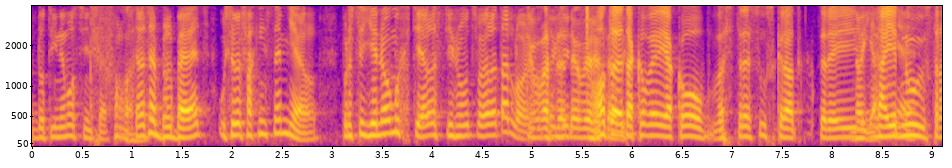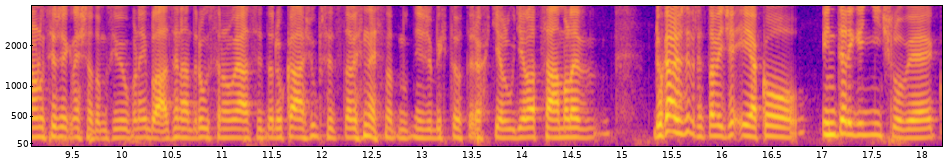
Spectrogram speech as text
do té nemocnice. Tenhle ten blbec u sebe fakt nic neměl. Prostě jenom chtěl stihnout svoje letadlo. Jo, takže. No to je takový jako ve stresu zkrat, který No no, jasně. na jednu stranu si řekneš, no to musí být úplný blázen, na druhou stranu já si to dokážu představit, nesnad nutně, že bych to teda chtěl udělat sám, ale dokážu si představit, že i jako inteligentní člověk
